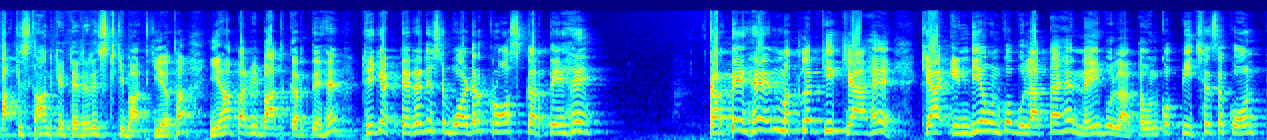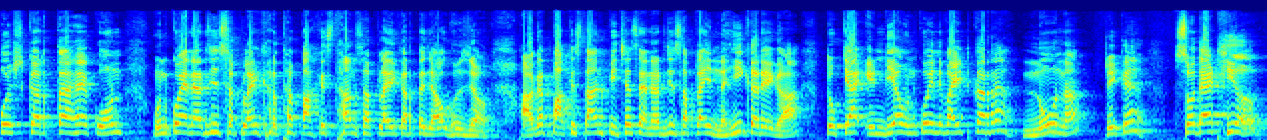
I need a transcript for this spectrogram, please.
पाकिस्तान के टेररिस्ट की बात किया था। यहाँ पर भी बात करते हैं, ठीक है? टेररिस्ट बॉर्डर क्रॉस करते हैं। करते हैं मतलब कि क्या है? क्या इंडिया उनको बुलाता है? नहीं बुलाता। उनको पीछे से कौन पुश करता है? कौन उनको एनर्जी सप्लाई करता है? पाकिस्तान सप्लाई करते जाओ, घुस जाओ। अगर पाकिस्तान पीछे से एनर्जी सप्लाई नहीं करेगा तो क्या इंडिया उनको इनवाइट कर रहा? नो ना? ठीक है? So that here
